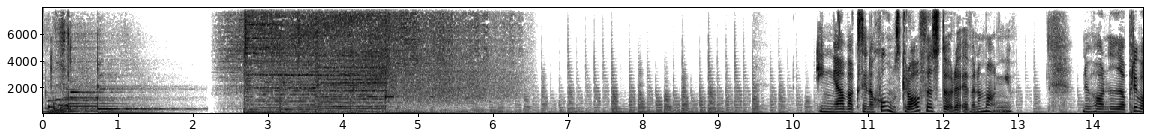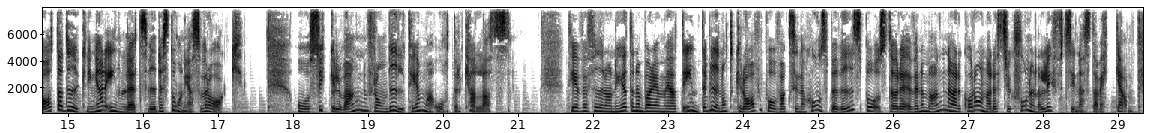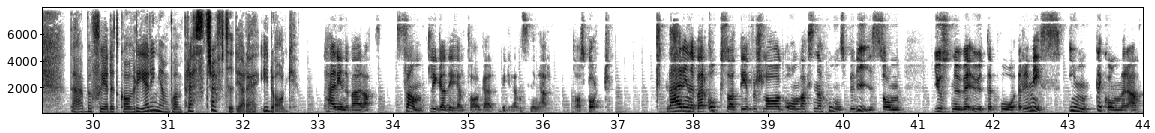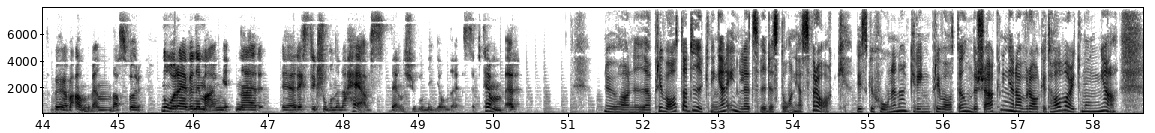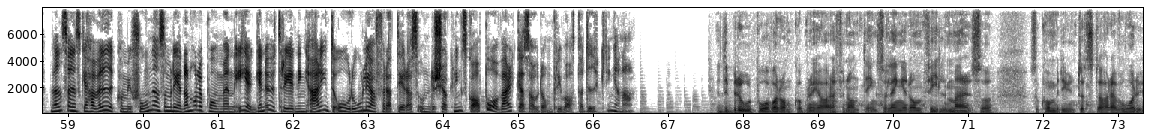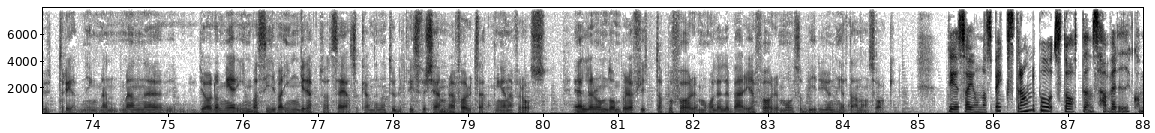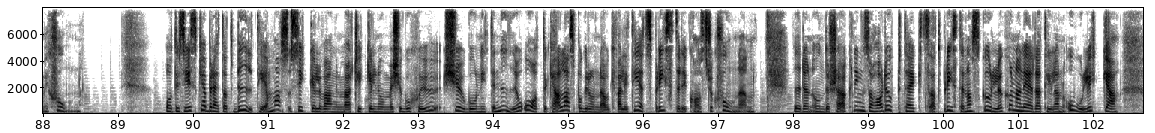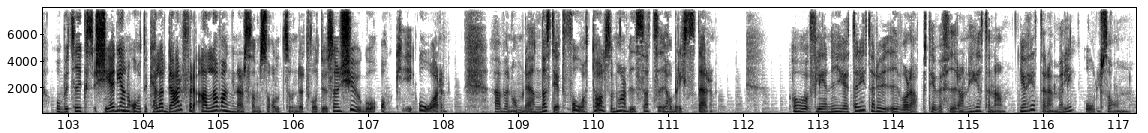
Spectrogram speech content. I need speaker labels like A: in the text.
A: Inga vaccinationskrav för större evenemang. Nu har nya privata dykningar inletts vid Estonias vrak. Och cykelvagn från Biltema återkallas. TV4-nyheterna börjar med att det inte blir något krav på vaccinationsbevis på större evenemang när coronarestriktionerna lyfts i nästa vecka. Det här beskedet gav regeringen på en pressträff tidigare idag.
B: Det här innebär att samtliga deltagarbegränsningar tas bort. Det här innebär också att det förslag om vaccinationsbevis som just nu är ute på remiss inte kommer att behöva användas för några evenemang när eh, restriktionerna hävs den 29 september.
A: Nu har nya privata dykningar inletts vid Estonias vrak. Diskussionerna kring privata undersökningar av vraket har varit många. Men Svenska haverikommissionen som redan håller på med en egen utredning är inte oroliga för att deras undersökning ska påverkas av de privata dykningarna.
C: Det beror på vad de kommer att göra för någonting. Så länge de filmar så, så kommer det ju inte att störa vår utredning. Men, men eh, gör de mer invasiva ingrepp så att säga så kan det naturligtvis försämra förutsättningarna för oss. Eller om de börjar flytta på föremål eller bärga föremål så blir det ju en helt annan sak.
A: Det sa Jonas Bäckstrand på Statens haverikommission. Och till sist kan jag berätta att Biltemas cykelvagn med artikel nummer 27 2099 återkallas på grund av kvalitetsbrister i konstruktionen. Vid en undersökning så har det upptäckts att bristerna skulle kunna leda till en olycka och butikskedjan återkallar därför alla vagnar som sålts under 2020 och i år. Även om det endast är ett fåtal som har visat sig ha brister. Och fler nyheter hittar du i vår app TV4 Nyheterna. Jag heter Emily Olsson.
